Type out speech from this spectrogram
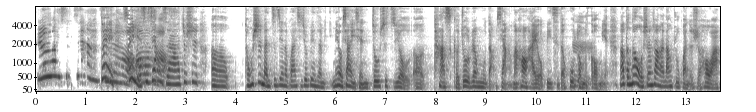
原来是这样，对，所以也是这样子啊，就是呃。同事们之间的关系就变成没有像以前都是只有呃 task 就任务导向，然后还有彼此的互动的构面。然后等到我升上来当主管的时候啊，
